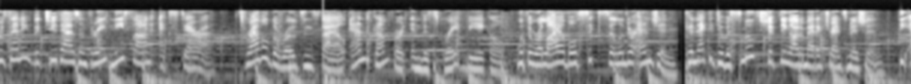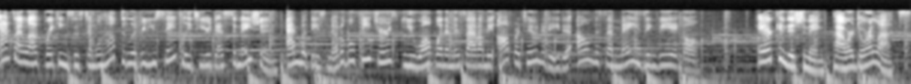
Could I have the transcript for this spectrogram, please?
Presenting the 2003 Nissan Xterra. Travel the roads in style and comfort in this great vehicle with a reliable six-cylinder engine connected to a smooth shifting automatic transmission. The anti-lock braking system will help deliver you safely to your destination. And with these notable features, you won't want to miss out on the opportunity to own this amazing vehicle. Air conditioning, power door locks,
